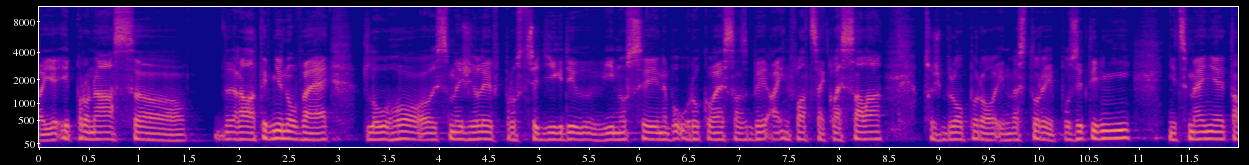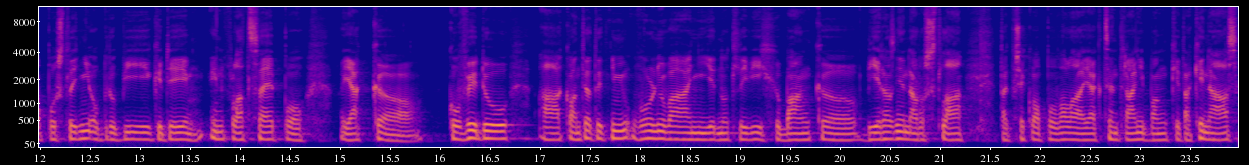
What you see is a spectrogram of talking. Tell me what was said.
je i pro nás relativně nové. Dlouho jsme žili v prostředí, kdy výnosy nebo úrokové sazby a inflace klesala, což bylo pro investory pozitivní. Nicméně ta poslední období, kdy inflace po jak covidu a kvantitativním uvolňování jednotlivých bank eh, výrazně narostla, tak překvapovala jak centrální banky, tak i nás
